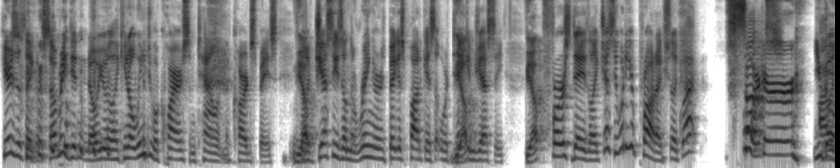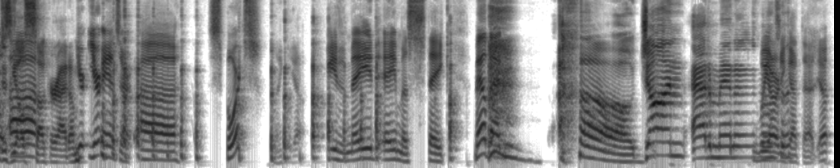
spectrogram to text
Here's the thing: if somebody didn't know you, like you know, we need to acquire some talent in the card space. Yep. Like Jesse's on the Ringer, biggest podcast. That we're taking Yep. Jesse. Yep. First day, like Jesse, what are your products? You're like, what? Sports. Sucker. You go, just yell uh, sucker at him. Your your answer. Uh, sports. I'm like, yeah, you've made a mistake. Mailbag. oh, John Adam Mana. We already got that. Yep.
